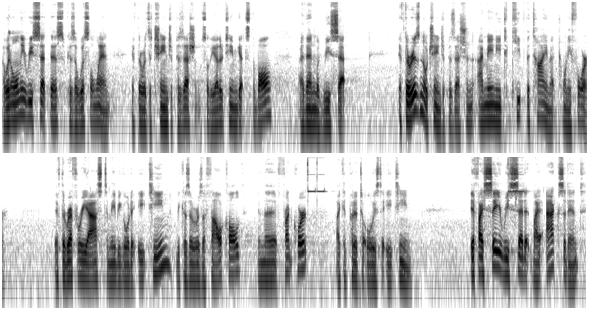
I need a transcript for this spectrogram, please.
I would only reset this because a whistle went if there was a change of possession. So the other team gets the ball, I then would reset. If there is no change of possession, I may need to keep the time at 24. If the referee asked to maybe go to 18 because there was a foul called in the front court, I could put it to always to 18. If I say reset it by accident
